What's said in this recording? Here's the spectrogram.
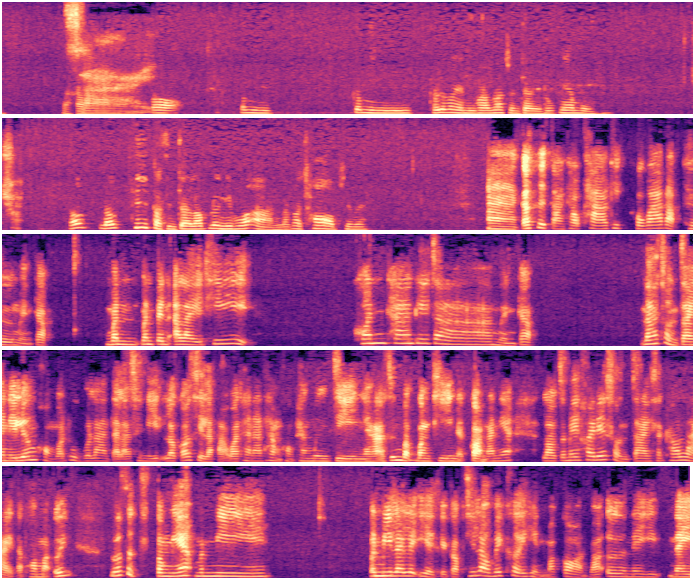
นะครับใช่ก็ก็มีก็มีเขาเรียกว่าไงมีความน่าสนใจในทุกแง่มุมค่ะ แล้วแล้วที่ตัดสินใจรับเรื่องนี้เพราะว่าอ่านแล้วก็ชอบใช่ไหมอ่า ก็คือตอนคร่าวๆที่เขาว่าแบบคือเหมือนกับ มันมันเป็นอะไรที่ค่อนข้างที่จะเหมือนกับน่าสนใจในเรื่องของวัตถุโบราณแต่ละชนิด แล้วก็ศิลปวัฒนธรรมของทางเมืองจีนนะคะซึ่งแบบบางทีเนี่ยก่อนนั้นเนี้ยเราจะไม่ค่อยได้สนใจสักเท่าไหร่ แต่พอมาเอ้ย รู้สึกตรงเนี้ยมันมี มันมีรายละเอียดเกี่ยวกับที่เราไม่เคยเห็นมาก่อน ว่า เออในใน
